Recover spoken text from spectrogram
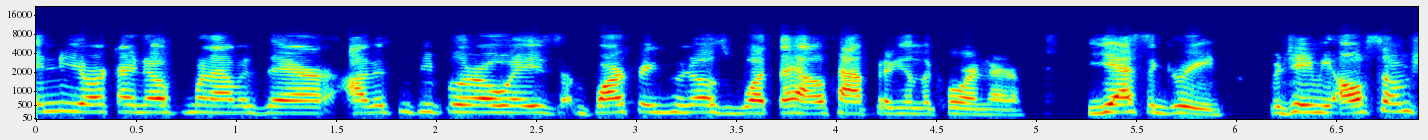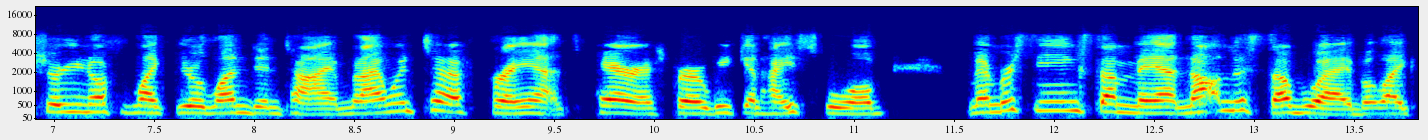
in New York, I know from when I was there, obviously people are always barfing who knows what the hell is happening in the corner. Yes, agreed. But Jamie, also I'm sure you know from like your London time, when I went to France, Paris for a week in high school, remember seeing some man, not on the subway, but like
